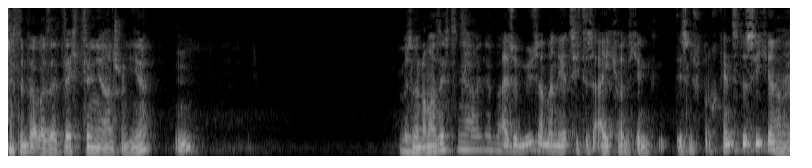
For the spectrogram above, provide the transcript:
Jetzt sind wir aber seit 16 Jahren schon hier. Hm? Müssen wir nochmal 16 Jahre hier bleiben? Also mühsam ernährt sich das Eichhörnchen. Diesen Spruch kennst du sicher. Mhm.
